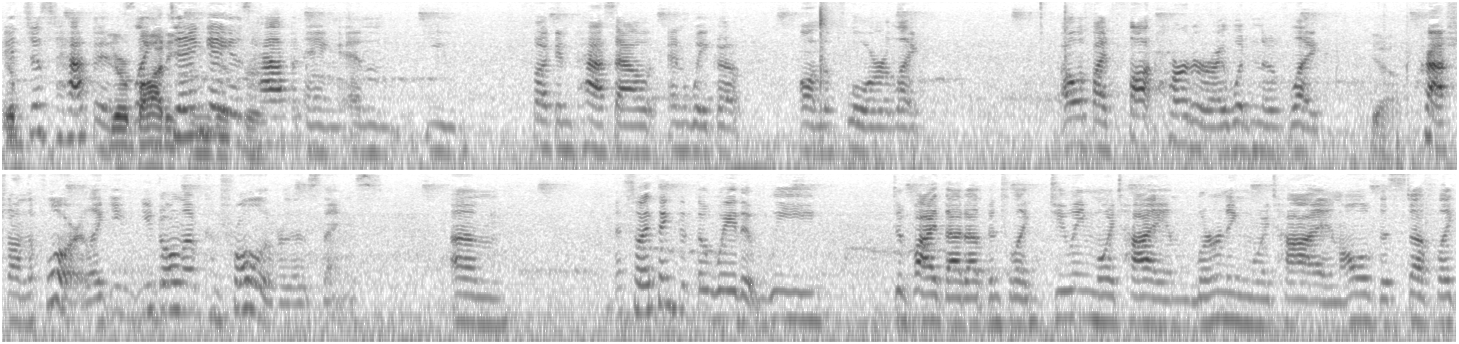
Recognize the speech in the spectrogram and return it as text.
Your- it just happens. your like body can dengue is through. happening, and you fucking pass out and wake up on the floor like, oh, if I'd thought harder, I wouldn't have like Yeah. crashed on the floor. Like you, you don't have control over those things. Um, and so I think that the way that we divide that up into like doing Muay Thai and learning Muay Thai and all of this stuff, like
